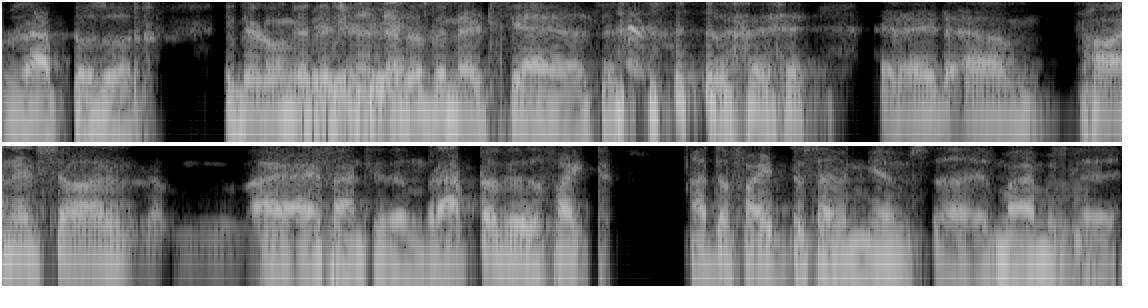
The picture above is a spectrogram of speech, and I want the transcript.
Raptors or If they don't get Maybe their shit the together, the Nets. Yeah, yeah, right. Um, Hornets, or I, I fancy them. Raptors is a fight. That's a fight to seven games uh, if Miami Mhm. play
